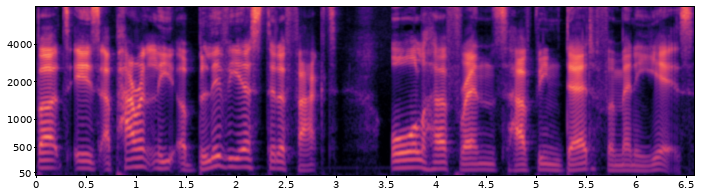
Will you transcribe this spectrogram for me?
but is apparently oblivious to the fact all her friends have been dead for many years.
